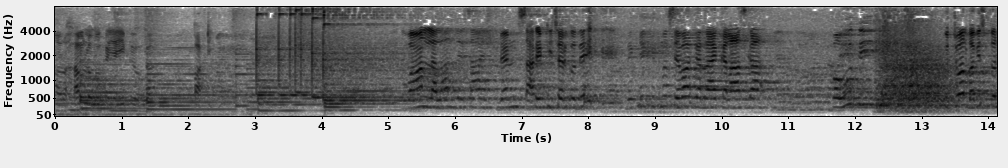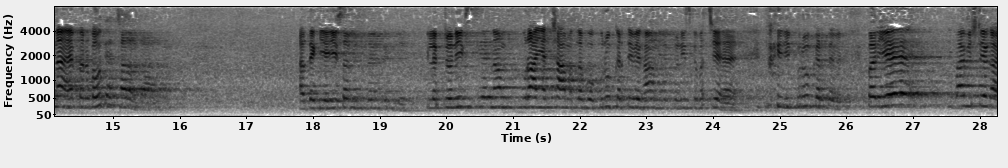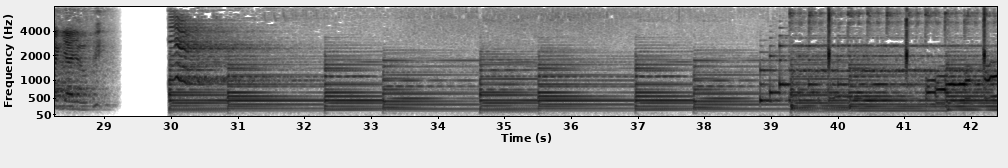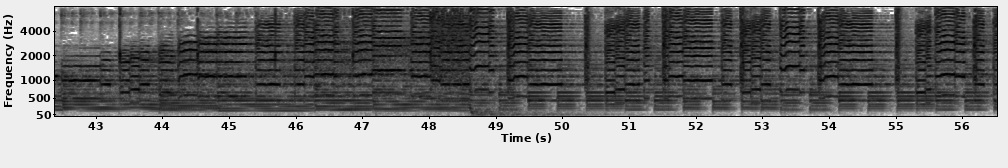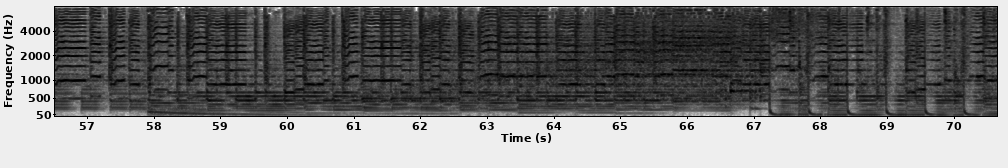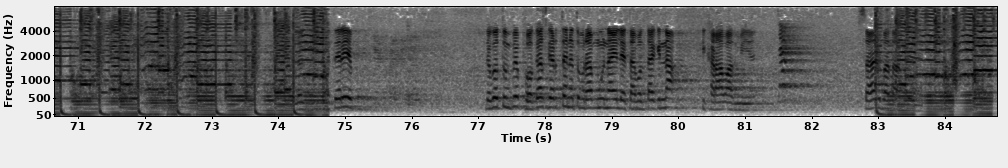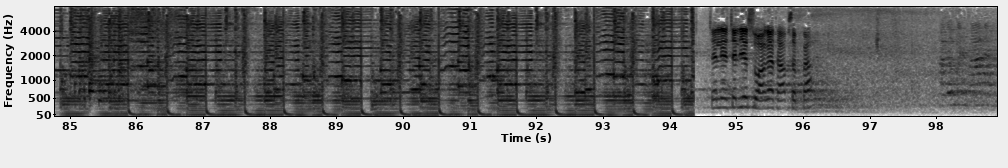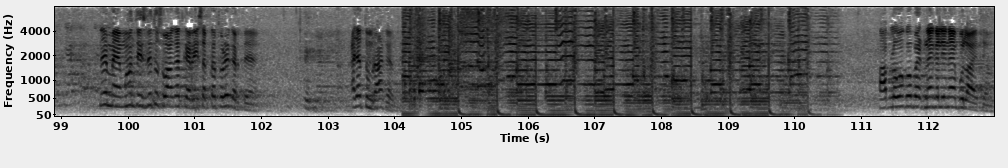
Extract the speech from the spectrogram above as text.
और हम लोगों का यहीं पे होगा पार्टी भगवान ललन जैसा स्टूडेंट सारे टीचर को दे। देखिए कितना सेवा कर रहा है क्लास का। बहुत ही उज्जवल भविष्य तो ना है, पर बहुत ही अच्छा लगता है। अब देखिए, ये सब स्टूडेंट इलेक्ट्रॉनिक्स के नाम पूरा ही अच्छा मतलब वो प्रूव करते हुए हाँ इलेक्ट्रॉनिक्स के बच्चे हैं। प्रूव करते हुए। पर ये बाय मिस्टेक आ गया यहाँ पे। तेरे देखो, तुम पे फोकस करते ना, तुम्हारा मुँह नहीं लेता, बोलता है कि ना, कि खराब आदमी है। सच बता चलिए चलिए, स्वागत है आप सबका। नहीं, मेहमान तो इसलिए तो स्वागत कर रहे हैं, सबका थोड़े करते हैं। अच्छा तुम रहा करते आप लोगों को बैठने के लिए नहीं बुलाए थे हम।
